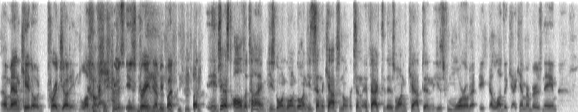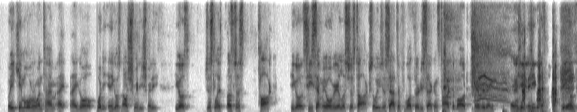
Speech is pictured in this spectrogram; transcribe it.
uh, Mankato, Troy Jutting, love the oh. Yeah. He was he's great, Debbie, but but he just all the time he's going, going, going. He'd send the captain over. in fact, there's one captain. He's from Warroad. I love the I can't remember his name, but he came over one time, and I, and I go, what? And he goes, no, Schmitty, Schmitty. He goes, just let let's just talk. He goes, he sent me over here. Let's just talk. So we just sat there for about 30 seconds, talked about everything. And he, he, goes, he goes,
